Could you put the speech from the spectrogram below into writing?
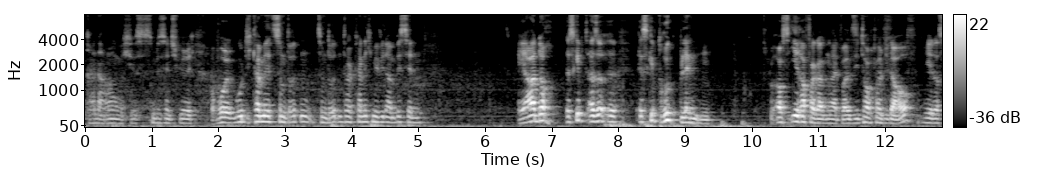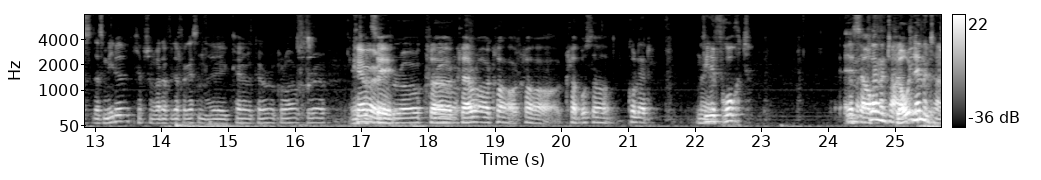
keine Ahnung, ich, es ist ein bisschen schwierig. Obwohl, gut, ich kann mir jetzt zum dritten, zum dritten Teil kann ich mir wieder ein bisschen. Ja, doch, es gibt, also, äh, es gibt Rückblenden aus ihrer Vergangenheit, weil sie taucht halt wieder auf. Hier das, das Mädel, ich habe schon gerade wieder vergessen, äh, Carol, Carol, Carol, Carol. Carol, Cla- Carol, Clara, Clara, Clara, Clabussa. Colette. Nee. eine Frucht. Clementine. Chloe? Clementine.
